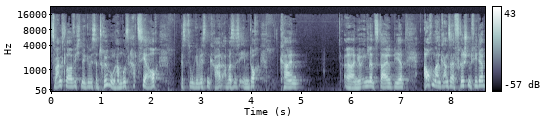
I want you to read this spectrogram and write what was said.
zwangsläufig eine gewisse Trübung haben muss. Hat es ja auch bis zum gewissen Grad, aber es ist eben doch kein äh, New England-Style-Bier. Auch mal ganz erfrischend wieder.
